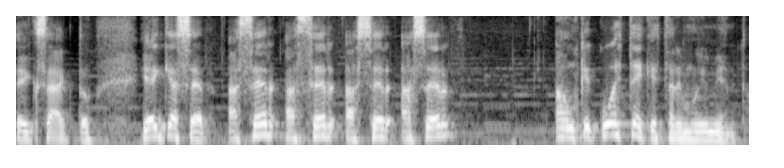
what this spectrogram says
exacto. Y hay que hacer, hacer, hacer, hacer, hacer. Aunque cueste, hay que estar en movimiento.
